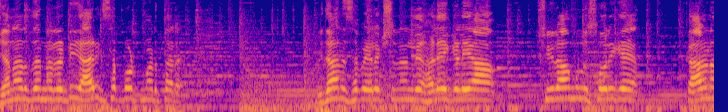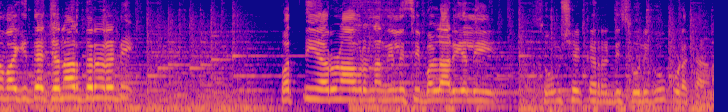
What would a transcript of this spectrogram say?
ಜನಾರ್ದನ ರೆಡ್ಡಿ ಯಾರಿಗೆ ಸಪೋರ್ಟ್ ಮಾಡ್ತಾರೆ? ವಿಧಾನಸಭೆ ಎಲೆಕ್ಷನ್ನಲ್ಲಿ ಹಳೆ ಗೆಳೆಯ ಶ್ರೀರಾಮುಲು ಸೋಲಿಗೆ ಕಾರಣವಾಗಿದ್ದೇ ಜನಾರ್ದನ ರೆಡ್ಡಿ. ಪತ್ನಿ ಅರುಣಾ ಅವರನ್ನು ನಿಲ್ಲಿಸಿ ಬಳ್ಳಾರಿಯಲ್ಲಿ ಸೋಮಶೇಖರ್ ರೆಡ್ಡಿ ಸೋಲಿಗೂ ಕೂಡ ಕಾರಣ.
